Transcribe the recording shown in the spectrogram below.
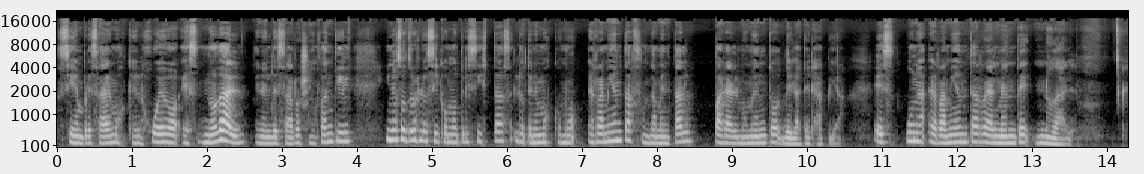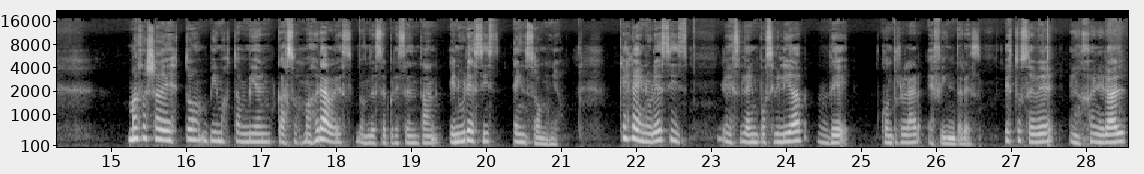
siempre sabemos que el juego es nodal en el desarrollo infantil y nosotros los psicomotricistas lo tenemos como herramienta fundamental para el momento de la terapia. Es una herramienta realmente nodal. Más allá de esto, vimos también casos más graves donde se presentan enuresis e insomnio. ¿Qué es la enuresis? Es la imposibilidad de controlar esfínteres. Esto se ve en general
